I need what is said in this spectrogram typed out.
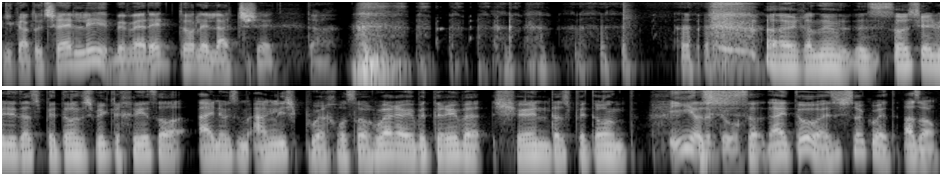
Il Gattocelli, beveretto le laccetta. Ah, ich kann nicht mehr. Das ist so schön, wie du das betonst. Wirklich wie so einer aus dem Englischbuch, der so hure übertrieben schön das betont. Ich oder du? So, nein, du, es ist so gut. Also,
